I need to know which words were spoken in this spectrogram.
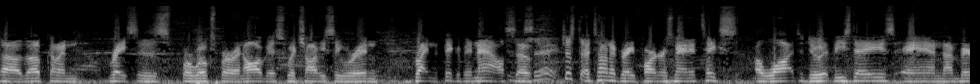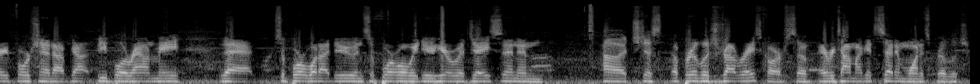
uh, the upcoming races for Wilkesboro in August, which obviously we're in right in the thick of it now. So say. just a ton of great partners, man. It takes a lot to do it these days, and I'm very fortunate. I've got people around me that support what I do and support what we do here with Jason, and uh, it's just a privilege to drive a race car. So every time I get set in one, it's a privilege.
